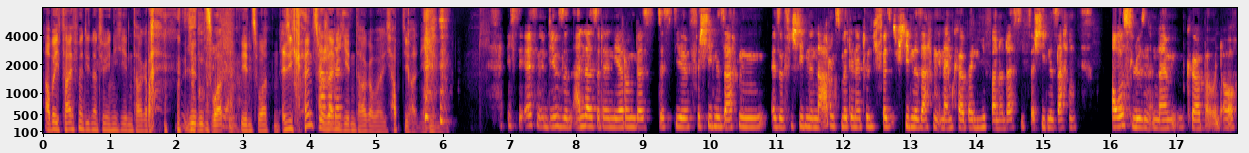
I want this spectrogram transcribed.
Aber ich pfeife mir die natürlich nicht jeden Tag rein, jeden zweiten. jeden zweiten. Also ich könnte es wahrscheinlich jeden Tag, aber ich habe die halt nicht jeden Tag. Ich sehe Essen in dem Sinn anders oder Ernährung, dass, dass dir verschiedene Sachen, also verschiedene Nahrungsmittel natürlich verschiedene Sachen in deinem Körper liefern und dass sie verschiedene Sachen auslösen in deinem Körper und auch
